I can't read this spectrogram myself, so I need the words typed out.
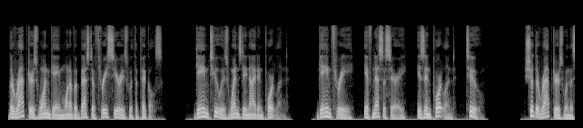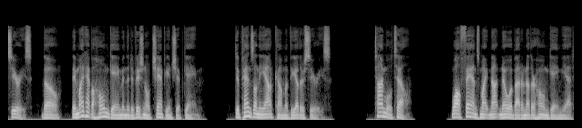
The Raptors won game one of a best of three series with the Pickles. Game two is Wednesday night in Portland. Game three, if necessary, is in Portland, too. Should the Raptors win the series, though, they might have a home game in the divisional championship game. Depends on the outcome of the other series. Time will tell. While fans might not know about another home game yet,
